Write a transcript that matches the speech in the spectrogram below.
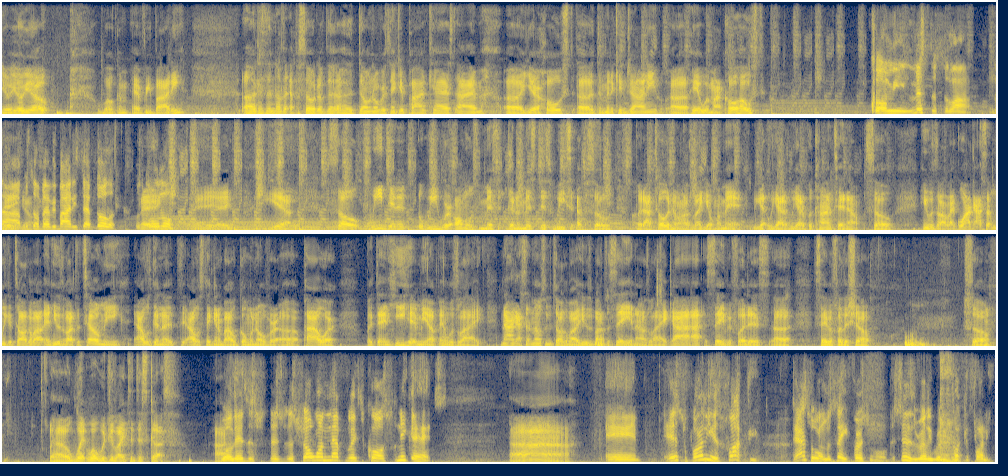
Yo, yo, yo. Welcome, everybody. Uh, this is another episode of the uh, Don't Overthink It podcast. I'm uh, your host, uh, Dominican Johnny, uh, here with my co host. Call me Mr. Salon. Nah, what's go. up, everybody? Step Dollar. What's Hey. going on? Hey, hey. Yeah. So we didn't, we were almost miss, gonna miss this week's episode, but I told him, I was like, yo, my man, we got, we got, we got to put content out. So he was all like, well, I got something we could talk about. And he was about to tell me, I was gonna, I was thinking about going over uh, power. But then he hit me up and was like, "Nah, I got something else we could talk about." He was about to say, and I was like, "Ah, ah, ah, save it for this. Uh, save it for the show." So, uh, what what would you like to discuss? Uh, Well, there's this there's a show on Netflix called Sneakerheads, ah, and it's funny as fuck, people. That's all I'm gonna say. First of all, this shit is really really fucking funny.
